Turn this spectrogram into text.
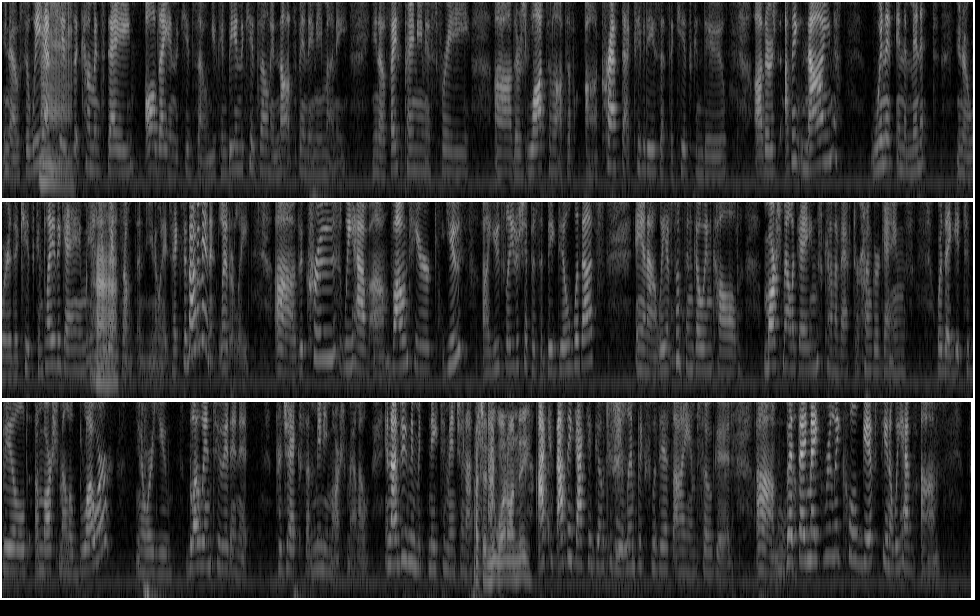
You know, so we have kids that come and stay all day in the kids zone. You can be in the kids zone and not spend any money. You know, face painting is free. Uh, there's lots and lots of uh, craft activities that the kids can do. Uh, there's, I think, nine win it in a minute. You know, where the kids can play the game and you win something. You know, and it takes about a minute, literally. Uh, the cruise, we have um, volunteer youth. Uh, youth leadership is a big deal with us, and uh, we have something going called Marshmallow Games, kind of after Hunger Games, where they get to build a marshmallow blower. You know, where you blow into it and it projects a mini marshmallow. And I do ne- need to mention, I think That's a new I- one on me. I, could, I think I could go to the Olympics with this. I am so good. Um, but they make really cool gifts. You know, we have um,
